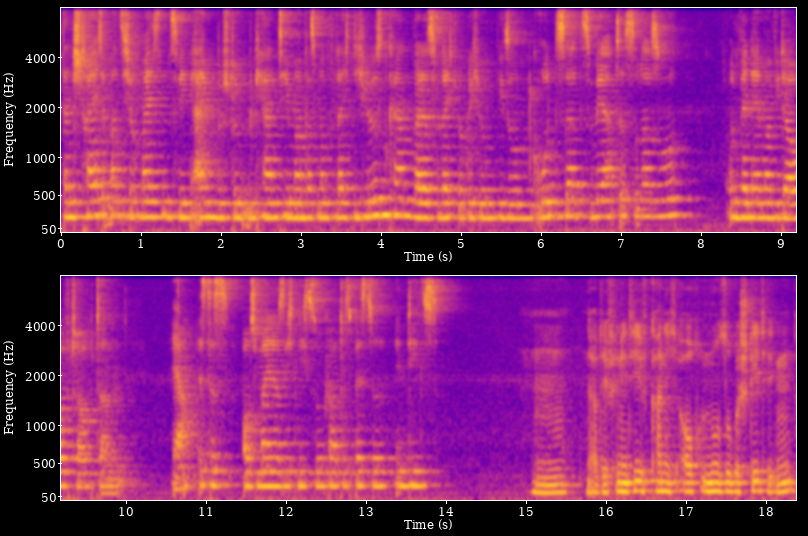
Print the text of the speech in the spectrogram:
dann streitet man sich auch meistens wegen einem bestimmten Kernthema, was man vielleicht nicht lösen kann, weil das vielleicht wirklich irgendwie so ein Grundsatzwert ist oder so. Und wenn der immer wieder auftaucht, dann ja, ist das aus meiner Sicht nicht so gerade das beste Indiz. Ja, definitiv kann ich auch nur so bestätigen.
